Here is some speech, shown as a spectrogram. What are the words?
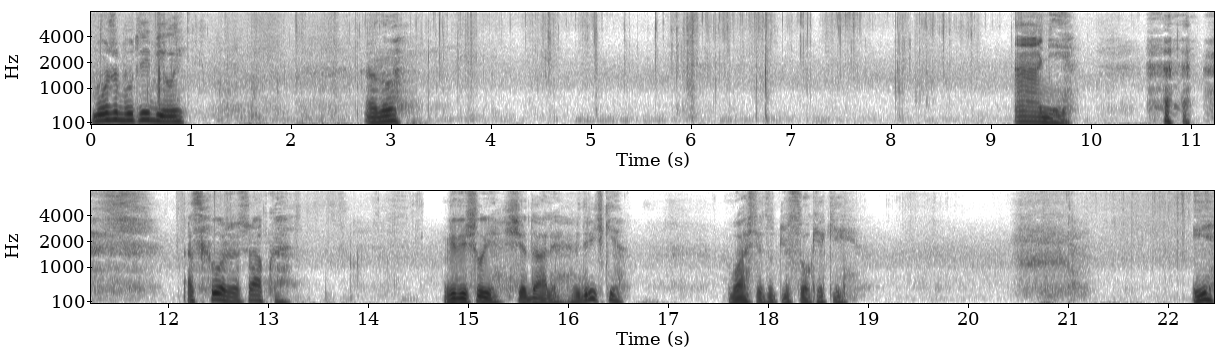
Може бути і білий. А ну. Ні. А схоже, шапка. Відійшли ще далі від річки. Бачите, тут лісок який. І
